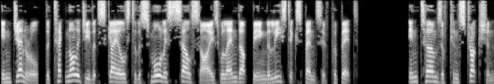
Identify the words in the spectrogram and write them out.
In general, the technology that scales to the smallest cell size will end up being the least expensive per bit. In terms of construction,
